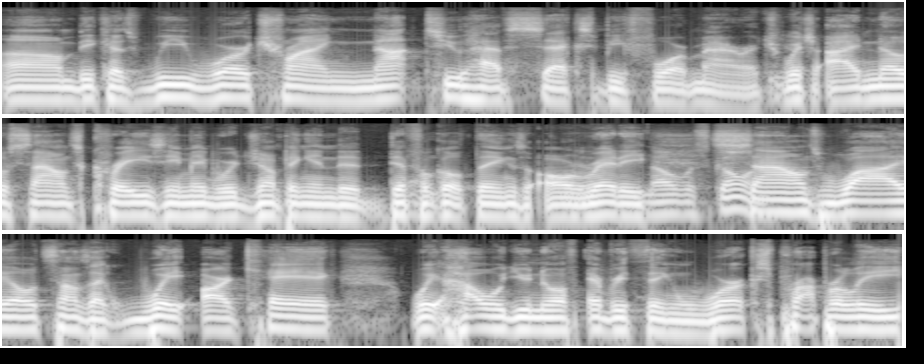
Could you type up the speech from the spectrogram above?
Um, because we were trying not to have sex before marriage, which I know sounds crazy. Maybe we're jumping into difficult things already. No, what's going? Sounds wild. Sounds like way archaic. Wait, how will you know if everything works properly?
